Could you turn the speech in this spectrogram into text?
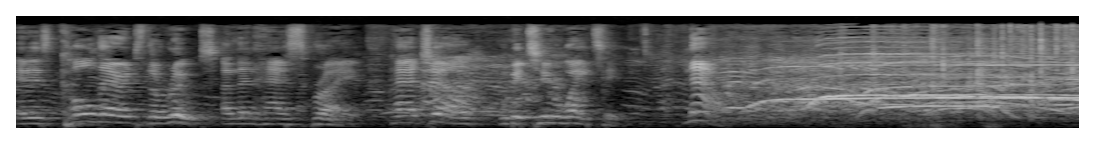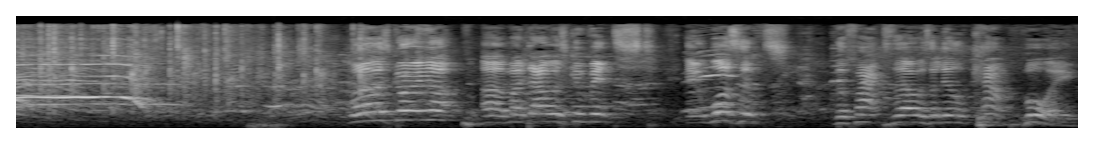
it is cold air into the root and then hairspray. Hair gel would be too weighty. Now. When I was growing up, uh, my dad was convinced it wasn't the fact that I was a little camp boy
